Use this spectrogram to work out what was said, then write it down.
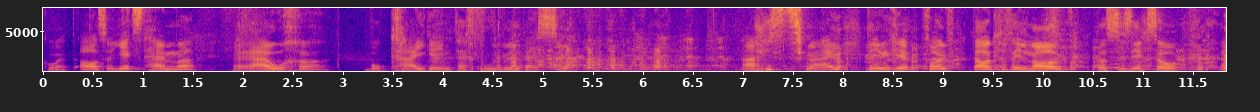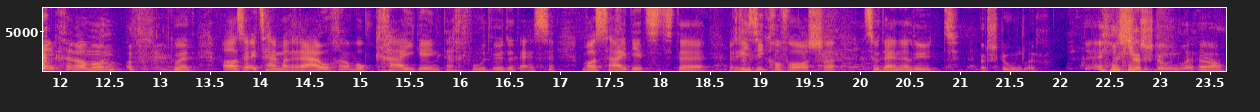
Gut, also jetzt haben wir Raucher, die kein Gentech-Food essen würden. Eins, zwei, drei, vier, fünf. Danke vielmals, dass Sie sich so. Danke, Ramon. Gut. Also, jetzt haben wir Raucher, die kein Gentech-Food essen würden Was sagt jetzt der Risikoforscher zu diesen Leuten? Erstaunlich. Das ist erstaunlich, ja. ja.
